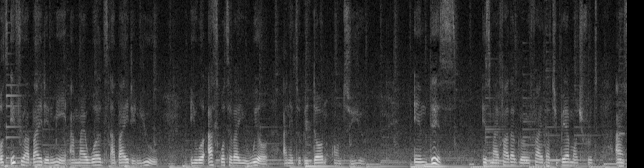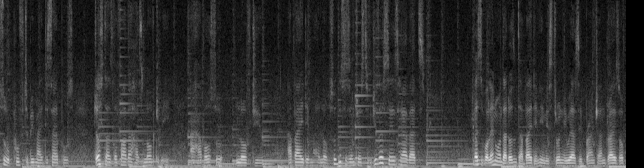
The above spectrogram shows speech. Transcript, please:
But if you abide in me, and my words abide in you, you will ask whatever you will, and it will be done unto you. In this is my Father glorified that you bear much fruit, and so prove to be my disciples. Just as the Father has loved me, I have also loved you. Abide in my love. So this is interesting. Jesus says here that, first of all, anyone that doesn't abide in him is thrown away as a branch and dries up.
